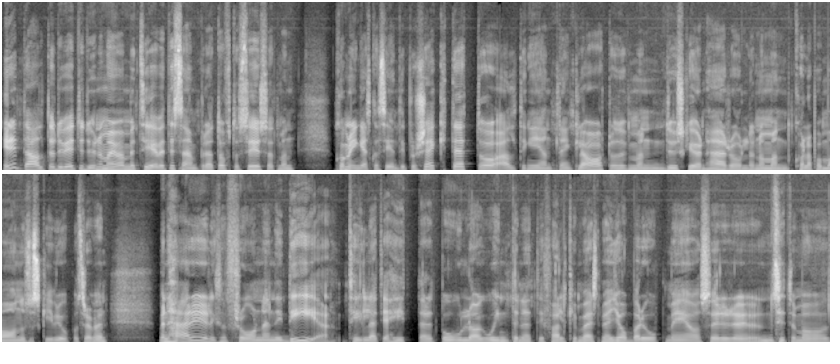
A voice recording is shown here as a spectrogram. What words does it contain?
det inte alltid, det vet ju du när man jobbar med TV till exempel, att ofta så är det så att man kommer in ganska sent i projektet och allting är egentligen klart och man, du ska göra den här rollen och man kollar på manus och skriver ihop och sådär. Men, men här är det liksom från en idé till att jag hittar ett bolag och internet i Falkenberg som jag jobbar ihop med och så är det, sitter de och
